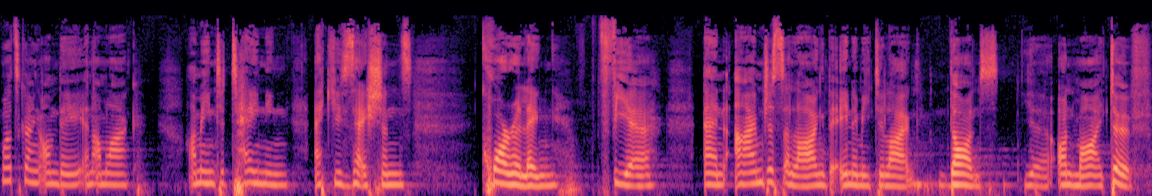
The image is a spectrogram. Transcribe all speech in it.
what's going on there? And I'm like, I'm entertaining accusations, quarreling, fear, and I'm just allowing the enemy to like dance yeah, on my turf.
